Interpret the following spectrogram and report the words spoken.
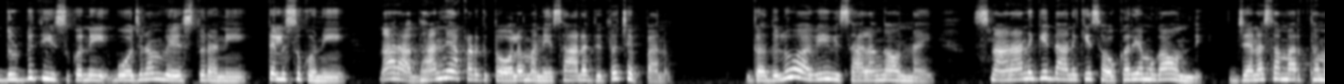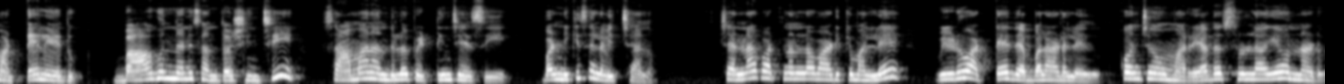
దుడ్డు తీసుకొని భోజనం వేస్తురని తెలుసుకొని నా రథాన్ని అక్కడికి తోలమని సారథితో చెప్పాను. గదులు అవి విశాలంగా ఉన్నాయి. స్నానానికి దానికి సౌకర్యముగా ఉంది. జనసమ్మర్దమట్టే లేదు. బాగుందని సంతోషించి సామానందులో పెట్టించేసి బండికి సెలవిచ్చాను. చెన్నాపట్నంలో వాడికి మళ్ళీ వీడు అట్టే దెబ్బలాడలేదు. కొంచెం మర్యాదస్తుల్లాగే ఉన్నాడు.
